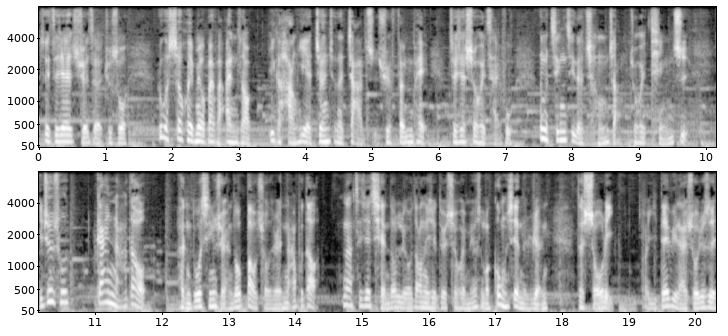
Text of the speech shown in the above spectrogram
所以这些学者就说。如果社会没有办法按照一个行业真正的价值去分配这些社会财富，那么经济的成长就会停滞。也就是说，该拿到很多薪水、很多报酬的人拿不到，那这些钱都流到那些对社会没有什么贡献的人的手里。以 David 来说，就是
